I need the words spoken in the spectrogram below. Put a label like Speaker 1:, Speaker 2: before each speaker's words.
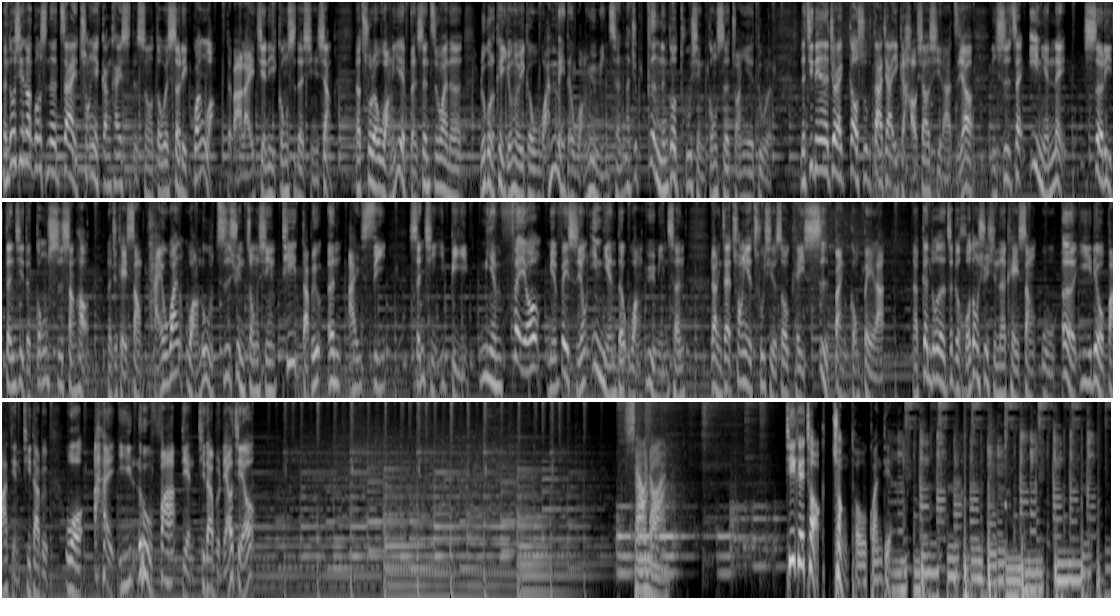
Speaker 1: 很多线上公司呢，在创业刚开始的时候，都会设立官网，对吧？来建立公司的形象。那除了网页本身之外呢，如果可以拥有一个完美的网域名称，那就更能够凸显公司的专业度了。那今天呢，就来告诉大家一个好消息啦！只要你是在一年内设立登记的公司商号，那就可以上台湾网络资讯中心 TWNIC 申请一笔免费哦，免费使用一年的网域名称，让你在创业初期的时候可以事半功倍啦。那更多的这个活动讯息呢，可以上五二一六八点 TW，我爱一路发点 TW 了解哦。
Speaker 2: 小暖
Speaker 1: TK Talk 创投观点。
